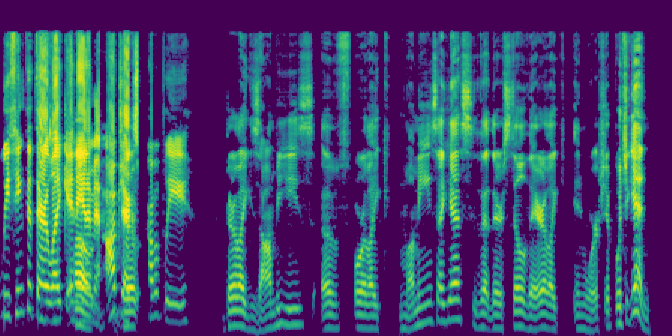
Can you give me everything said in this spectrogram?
We think that they're like inanimate Oh, objects, they're- probably. they're like zombies of or like mummies i guess that they're still there like in worship which again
